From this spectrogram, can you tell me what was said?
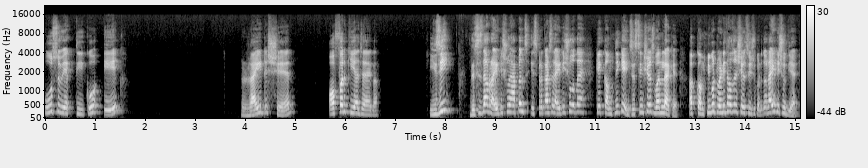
उस व्यक्ति को एक राइट शेयर ऑफ़र किया जाएगा। Easy this is the right issue happens इस प्रकार से राइट इशू होता है कि कंपनी के एग्जिस्टिंग शेयर्स वन लाख है। अब कंपनी को ट्वेंटी थाउज़ेंड शेयर इशू करते तो राइट इशू दिया है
